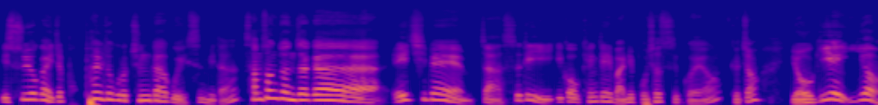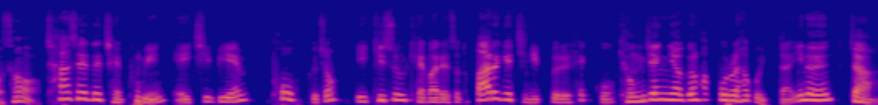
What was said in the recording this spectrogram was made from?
이 수요가 이제 폭발적으로 증가하고 있습니다. 삼성전자가 HBM 자3 이거 굉장히 많이 보셨을 거예요. 그죠? 여기에 이어서 차세대 제품인 HBM 포 그죠? 이 기술 개발에서도 빠르게 진입을 했고 경쟁력을 확보를 하고 있다. 이는 자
